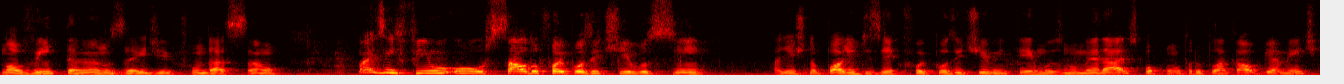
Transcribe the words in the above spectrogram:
90 anos aí de fundação. Mas enfim, o, o saldo foi positivo sim. A gente não pode dizer que foi positivo em termos numerários, por conta do placar, obviamente,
